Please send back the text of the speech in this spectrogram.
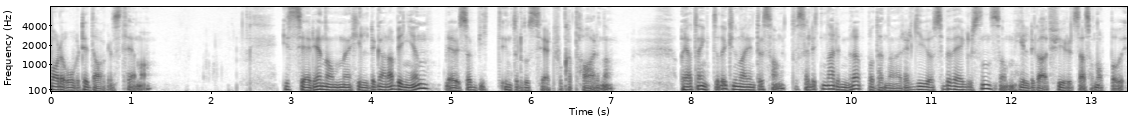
var det over til dagens tema. I serien om Hildegard av Bingen ble vi så vidt introdusert for katarene, og jeg tenkte det kunne være interessant å se litt nærmere på denne religiøse bevegelsen som Hildegard fyret seg sånn oppover.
